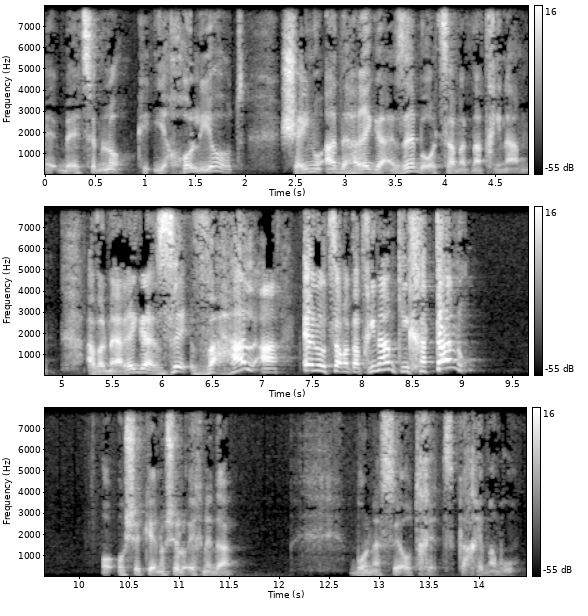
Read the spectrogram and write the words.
אה, בעצם לא, כי יכול להיות שהיינו עד הרגע הזה באוצר מתנת חינם, אבל מהרגע הזה והלאה אין אוצר מתנת חינם כי חטאנו. או, או שכן או שלא, איך נדע? בואו נעשה עוד חטא, כך הם אמרו.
